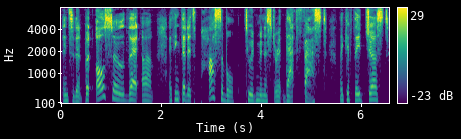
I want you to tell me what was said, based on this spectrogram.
incident, but also that um, I think that it's possible to administer it that fast. Like if they just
